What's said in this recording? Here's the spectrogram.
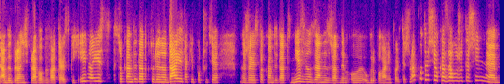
aby bronić praw obywatelskich. I no jest to kandydat, który no daje takie poczucie, że jest to kandydat niezwiązany z żadnym ugrupowaniem politycznym. A potem się okazało, że też inne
